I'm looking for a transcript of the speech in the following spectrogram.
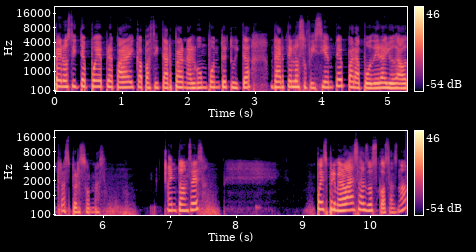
Pero sí te puede preparar y capacitar para en algún punto de tu vida darte lo suficiente para poder ayudar a otras personas. Entonces, pues primero esas dos cosas, ¿no?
